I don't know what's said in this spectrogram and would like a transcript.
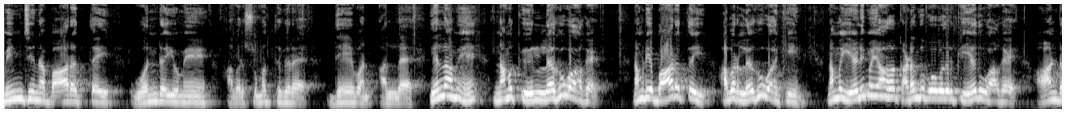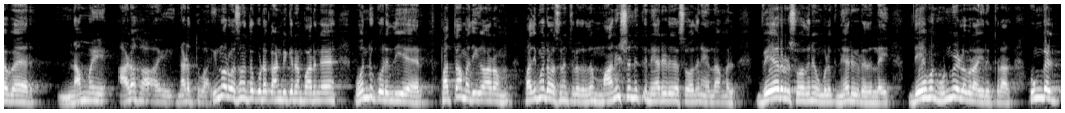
மிஞ்சின பாரத்தை ஒன்றையுமே அவர் சுமத்துகிற தேவன் அல்ல. எல்லாமே நமக்கு லகுவாக நம்முடைய பாரத்தை அவர் லகுவாக்கி நம்ம எளிமையாக கடந்து போவதற்கு ஏதுவாக ஆண்டவர் நம்மை அழகாய் நடத்துவார். இன்னொரு வசனத்தை கூட காண்பிக்கிறேன் பாருங்க. ஒன்று குருந்தியர் பத்தாம் அதிகாரம் பதிமூன்று வசனம் சொல்கிறது மனுஷனுக்கு நேரிடுகிற சோதனை இல்லாமல் வேறொரு சோதனை உங்களுக்கு நேரிடுறதில்லை தேவன் உண்மையுள்ளவராக இருக்கிறார். உங்கள்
